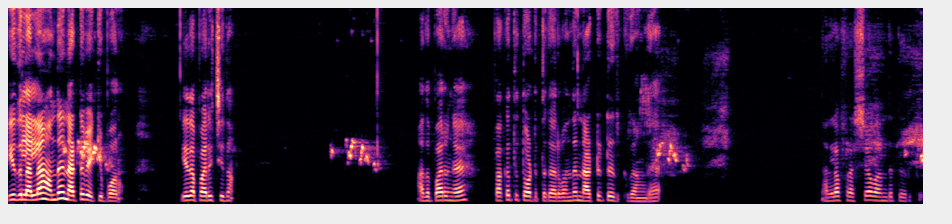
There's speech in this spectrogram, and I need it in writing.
இதிலெல்லாம் வந்து நட்டு வைக்க போகிறோம் இதை பறித்து தான். அதை பாருங்கள் பக்கத்து தோட்டத்துக்கார் வந்து நட்டுட்டு இருக்கிறாங்க. நல்லா ஃப்ரெஷ்ஷாக வந்துட்டு இருக்கு.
